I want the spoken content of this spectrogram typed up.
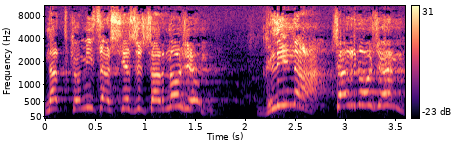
nadkomisarz Jerzy Czarnoziem! Glina! Czarnoziem!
